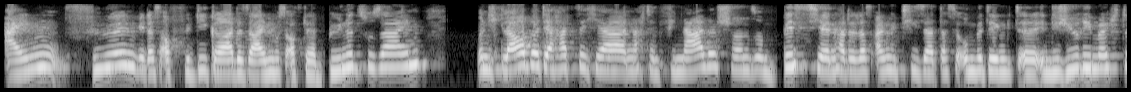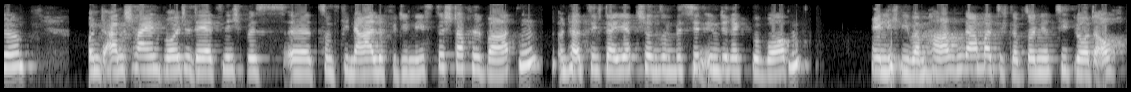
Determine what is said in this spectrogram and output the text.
einfühlen, wie das auch für die gerade sein muss, auf der Bühne zu sein. Und ich glaube, der hat sich ja nach dem Finale schon so ein bisschen, hatte das angeteasert, dass er unbedingt äh, in die Jury möchte. Und anscheinend wollte der jetzt nicht bis äh, zum Finale für die nächste Staffel warten und hat sich da jetzt schon so ein bisschen indirekt beworben. Ähnlich wie beim Hasen damals. Ich glaube, Sonja Zietlow auch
